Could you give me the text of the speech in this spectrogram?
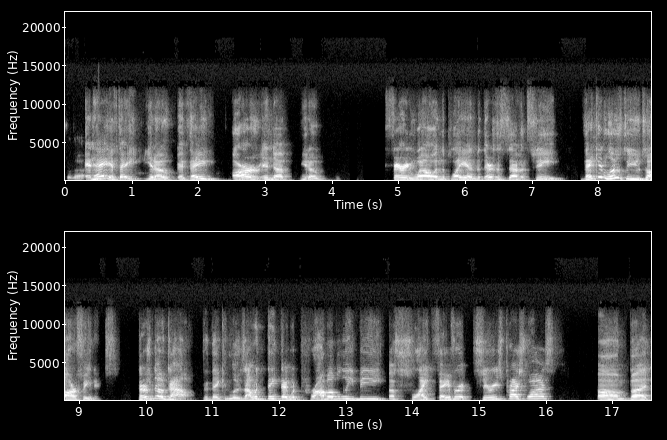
for that. And hey, if they, you know, if they are end up, you know, faring well in the play in, but they're the seventh seed, they can lose to Utah or Phoenix. There's no doubt that they can lose. I would think they would probably be a slight favorite series price wise. Um, but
